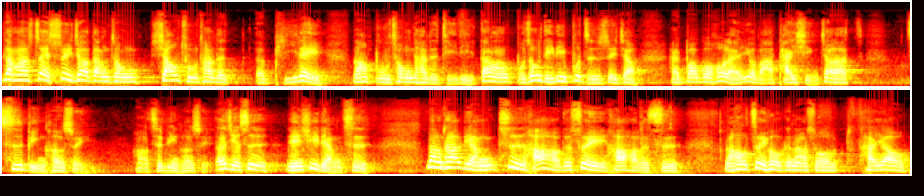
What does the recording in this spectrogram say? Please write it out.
让他在睡觉当中消除他的呃疲累，然后补充他的体力。当然，补充体力不只是睡觉，还包括后来又把他拍醒，叫他吃饼喝水，好吃饼喝水，而且是连续两次，让他两次好好的睡，好好的吃，然后最后跟他说，他要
